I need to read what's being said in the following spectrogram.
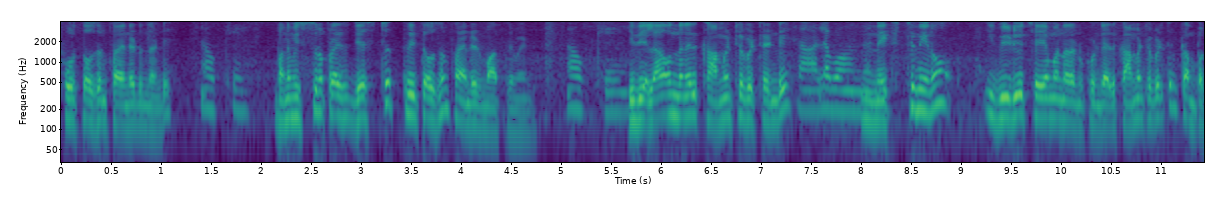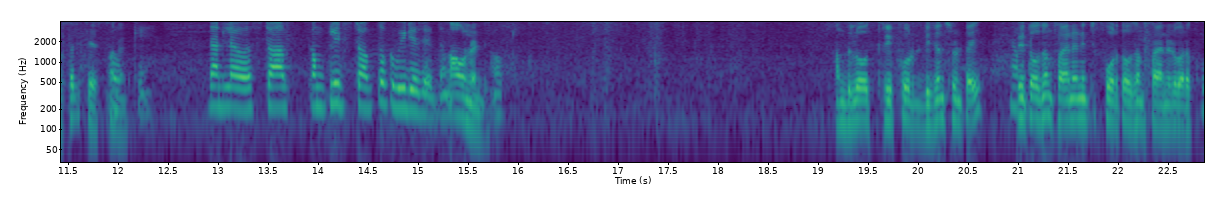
ఫోర్ థౌజండ్ ఫైవ్ హండ్రెడ్ ఉందండి. ఓకే. మనం ఇస్తున్న price just three thousand five hundred మాత్రమే అండి. ఇది ఎలా ఉందనేది కామెంట్లో పెట్టండి. చాలా బాగుందండి. నెక్స్ట్ నేను ఈ వీడియో చేయమన్నారు అనుకోండి అది కామెంట్లో పెడితే నేను కంపల్సరీ చేస్తాను దాంట్లో స్టాక్ కంప్లీట్ స్టాక్తో ఒక వీడియో చేద్దాం. అవునండి. అందులో త్రీ ఫోర్ డిజైన్స్ ఉంటాయి. త్రీ థౌజండ్ ఫైవ్ హండ్రెడ్ నుంచి ఫోర్ థౌజండ్ ఫైవ్ హండ్రెడ్ వరకు.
